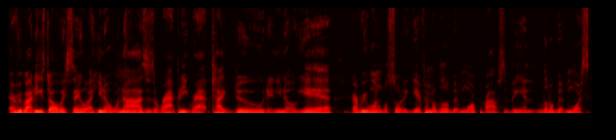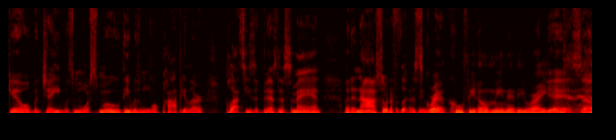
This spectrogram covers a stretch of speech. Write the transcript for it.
Everybody used to always say, like, you know, well, Nas is a rapidy rap type dude, and you know, yeah, everyone will sort of give him a little bit more props of being a little bit more skilled. But Jay was more smooth. He was more popular. Plus, he's a businessman. But then Nas sort of flipped the Because he script. Koofy don't mean that he right. Yeah, so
